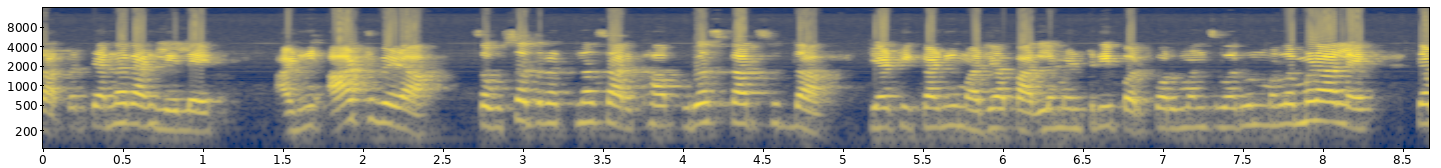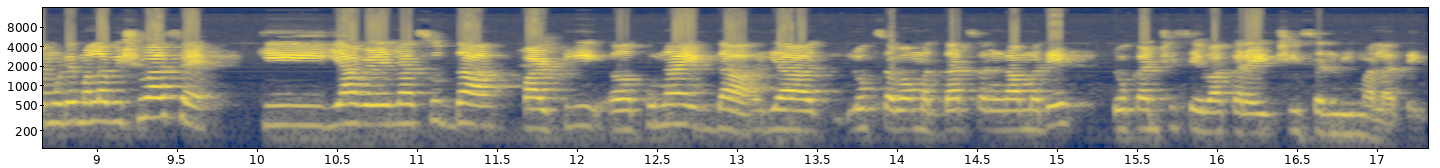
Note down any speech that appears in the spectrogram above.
सातत्यानं राहिलेलं आहे. आणि आठ वेळा संसद रत्न सारखा पुरस्कार सुद्धा या ठिकाणी माझ्या पार्लमेंटरी परफॉर्मन्सवरून मला मिळालंय त्यामुळे मला विश्वास आहे की या वेळेला सुद्धा पार्टी पुन्हा एकदा या लोकसभा मतदारसंघामध्ये लोकांची सेवा करायची संधी मला देईल.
